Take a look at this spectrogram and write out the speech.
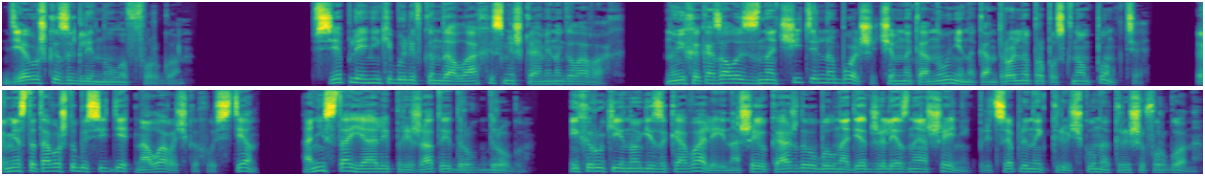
Девушка заглянула в фургон. Все пленники были в кандалах и с мешками на головах. Но их оказалось значительно больше, чем накануне на контрольно-пропускном пункте. Вместо того, чтобы сидеть на лавочках у стен, они стояли, прижатые друг к другу. Их руки и ноги заковали, и на шею каждого был надет железный ошейник, прицепленный к крючку на крыше фургона.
